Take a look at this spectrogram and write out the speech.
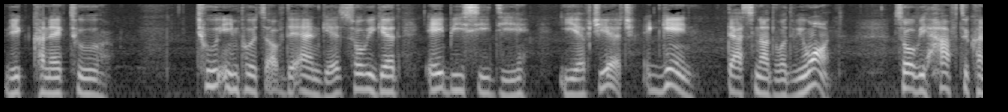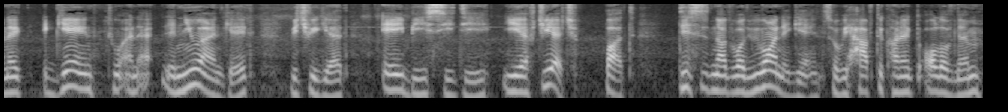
we connect to two inputs of the AND gate. So we get A B C D E F G H. Again that's not what we want. So we have to connect again to an, a new AND gate which we get A B C D E F G H. But this is not what we want again. So we have to connect all of them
